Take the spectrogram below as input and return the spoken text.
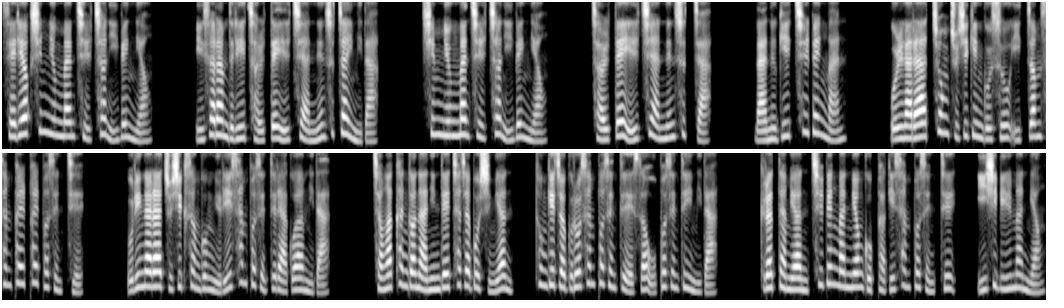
세력 16만 7200명. 이 사람들이 절대 잃지 않는 숫자입니다. 16만 7200명. 절대 잃지 않는 숫자. 나누기 700만. 올나라 총 주식 인구수 2.388%. 우리나라 주식 성공률이 3%라고 합니다. 정확한 건 아닌데 찾아보시면 통계적으로 3%에서 5%입니다. 그렇다면 700만 명 곱하기 3% 21만 명.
